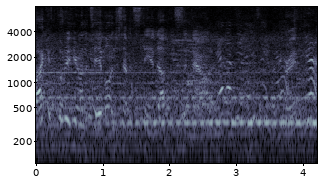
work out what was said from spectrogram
I can put it here on the table and just have it stand up and sit down. Yeah, that'd be amazing. Yeah. Right? Yeah.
